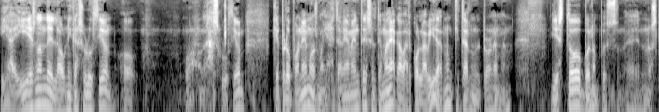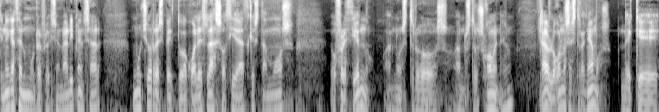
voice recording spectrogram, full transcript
Y ahí es donde la única solución, o, la solución que proponemos mayoritariamente es el tema de acabar con la vida, ¿no? quitar el problema. Y esto, bueno, pues eh, nos tiene que hacer reflexionar y pensar mucho respecto a cuál es la sociedad que estamos ofreciendo a nuestros a nuestros jóvenes. Claro, luego nos extrañamos de que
